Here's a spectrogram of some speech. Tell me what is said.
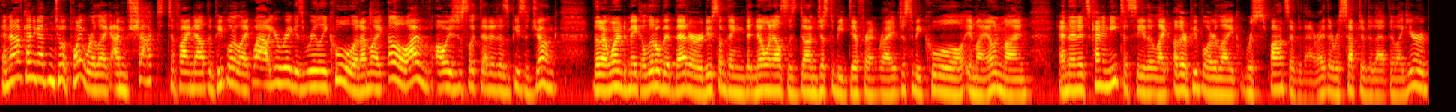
And now I've kind of gotten to a point where like I'm shocked to find out that people are like, "Wow, your rig is really cool," and I'm like, "Oh, I've always just looked at it as a piece of junk." That I wanted to make a little bit better or do something that no one else has done just to be different, right? Just to be cool in my own mind. And then it's kind of neat to see that like other people are like responsive to that, right? They're receptive to that. They're like, your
